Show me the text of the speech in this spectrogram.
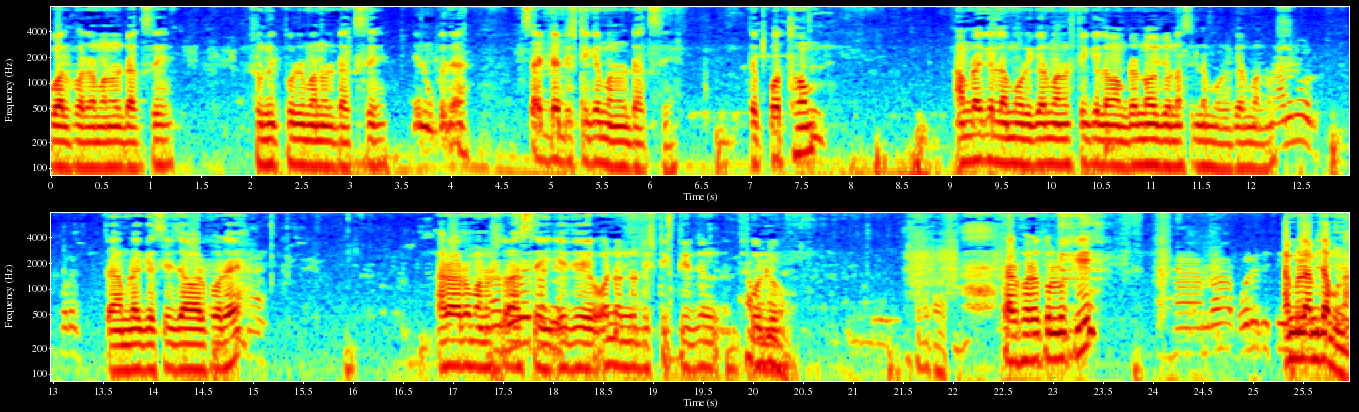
গোয়ালপাড়ার মানুষ ডাকছে শোনিতপুরের মানুষ ডাকছে এরকম করে চারটা ডিস্ট্রিক্টের মানুষ ডাকছে। তো প্রথম আমরা গেলাম মরিগার মানুষটি গেলাম আমরা নয়জন আছিলাম মরিগার মানুষ। তা আমরা গেছি যাওয়ার পরে আরও আরও মানুষ তো আছেই। এই যে অন্য অন্যান্য ডিস্ট্রিক্ট করল। তারপরে করল কি? আমি বললাম আমি যাব না।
